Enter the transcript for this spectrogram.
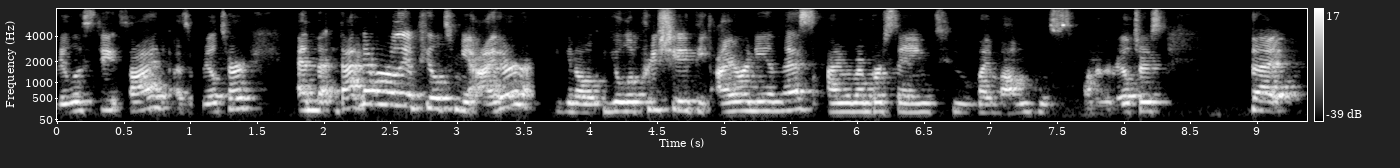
real estate side as a realtor. And that, that never really appealed to me either. You know, you'll appreciate the irony in this. I remember saying to my mom, who's one of the realtors, that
